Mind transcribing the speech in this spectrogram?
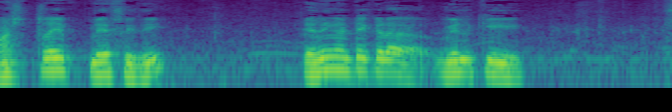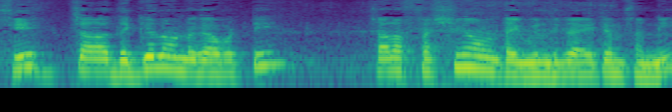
మస్ట్ ట్రై ప్లేస్ ఇది. ఎందుకంటే ఇక్కడ వీళ్ళకి సీ చాలా దగ్గరలో ఉంది కాబట్టి చాలా ఫ్రెష్గా ఉంటాయి వీళ్ళ దగ్గర ఐటమ్స్ అన్ని.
